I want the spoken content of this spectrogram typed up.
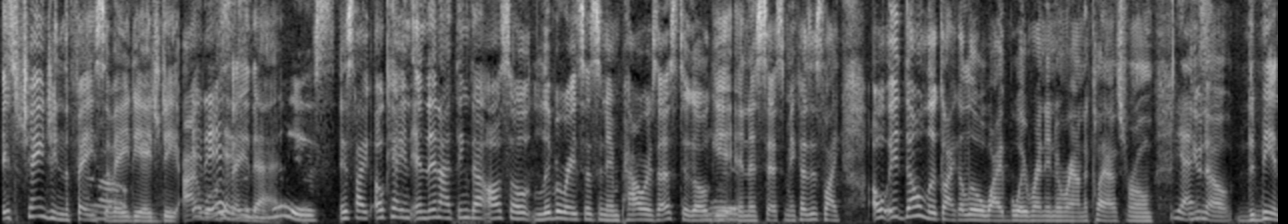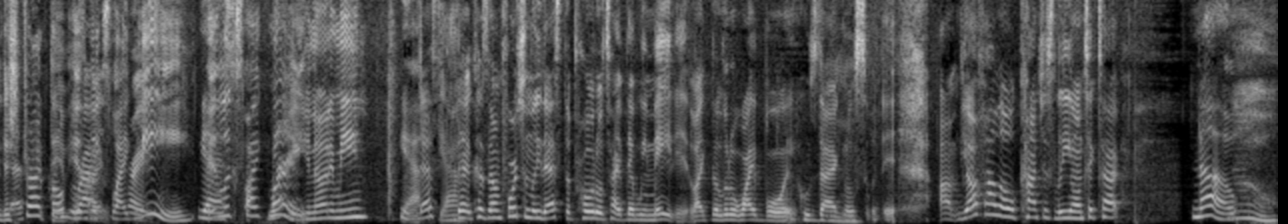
It's changing the face of ADHD. I It will is. say that. It is. It's like, okay. And then I think that also liberates us and empowers us to go get an assessment because it's like, oh, it don't look like a little white boy running around the classroom, Yes. you know, d- being destructive. It right, looks like right. me. Yes. It looks like me. Right. You know what I mean? yeah. That's Yeah. because unfortunately that's the prototype that we made it, like the little white boy who's Mm-hmm. diagnosed with it. Um, y'all follow Conscious Lee on TikTok? no. Oh.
